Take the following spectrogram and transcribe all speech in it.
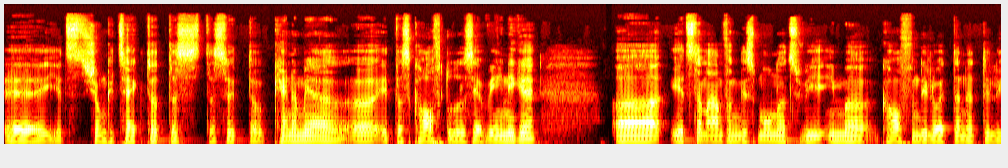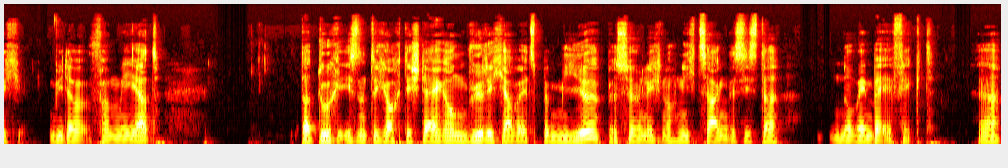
äh, jetzt schon gezeigt hat, dass, dass halt da keiner mehr äh, etwas kauft oder sehr wenige. Äh, jetzt am Anfang des Monats, wie immer, kaufen die Leute natürlich wieder vermehrt. Dadurch ist natürlich auch die Steigerung, würde ich aber jetzt bei mir persönlich noch nicht sagen, das ist der November-Effekt. Ja?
